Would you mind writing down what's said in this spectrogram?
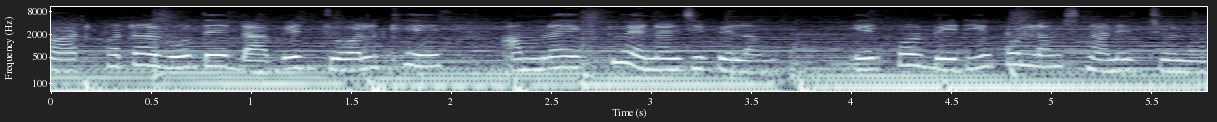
কাঠফাটা রোদে ডাবের জল খেয়ে আমরা একটু এনার্জি পেলাম। এরপর বেরিয়ে পড়লাম স্নানের জন্য।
